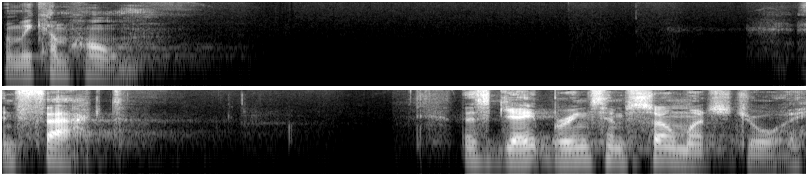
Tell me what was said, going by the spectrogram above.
When we come home. In fact, this gate brings him so much joy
